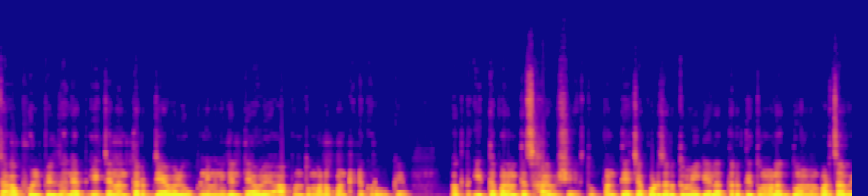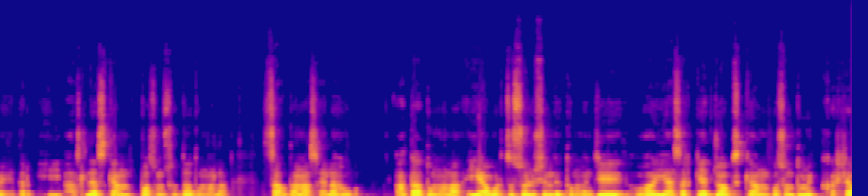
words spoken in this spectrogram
जागा फुलफिल झाल्यात याच्यानंतर ज्यावेळी ओपनिंग निघेल त्यावेळी आपण तुम्हाला कॉन्टॅक्ट करू ओके फक्त इथंपर्यंतच हा विषय असतो. पण त्याच्यापुढे जर तुम्ही गेला तर ते तुम्हाला दोन नंबरचा वेळ आहे. तर ही असल्या स्कॅमपासून सुद्धा तुम्हाला सावधान असायला हवं. आता तुम्हाला यावरचं सोल्युशन देतो. म्हणजे यासारख्या जॉब स्कॅमपासून तुम्ही कशा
